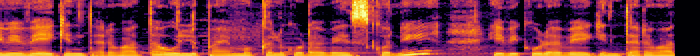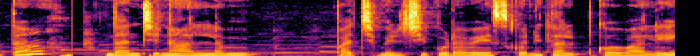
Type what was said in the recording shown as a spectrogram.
ఇవి వేగిన తర్వాత ఉల్లిపాయ ముక్కలు కూడా వేసుకొని ఇవి కూడా వేగిన తర్వాత దంచిన అల్లం పచ్చిమిర్చి కూడా వేసుకొని కలుపుకోవాలి.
